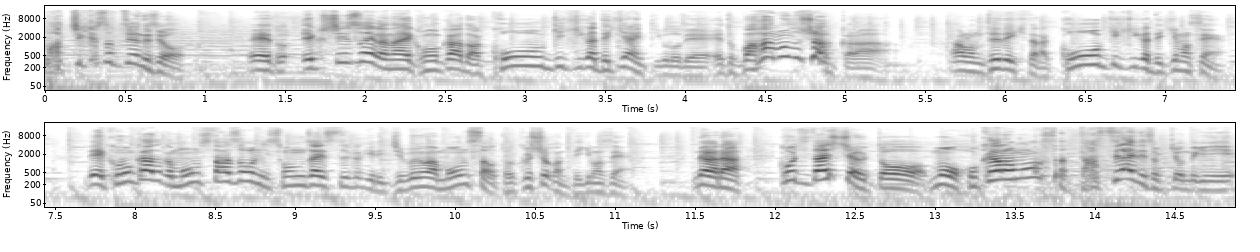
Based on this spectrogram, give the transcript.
バチクソ強いんですよ。えっ、ー、とエクシーさえがないこのカードは攻撃ができないっていうことで、えっ、ー、とバハムートシャークからあの出てきたら攻撃ができません。でこのカードがモンスターゾーンに存在する限り自分はモンスターを特殊召喚できません。だからこいつ出しちゃうともう他のモンスター出せないですよ基本的に。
